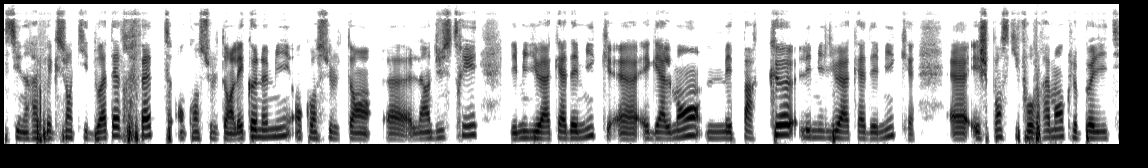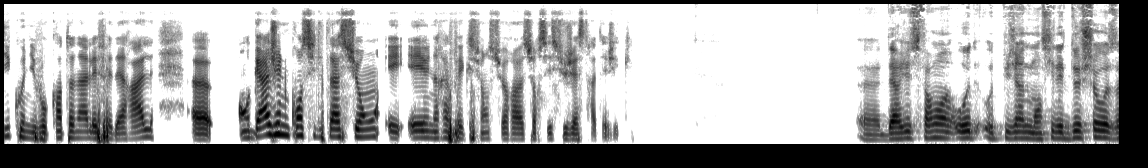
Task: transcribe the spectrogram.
C'est une réflexion qui doit être faite en consultant l'économie, en consultant euh, l'industrie, les milieux académiques euh, également, mais pas que les milieux académiques. Euh, et je pense qu'il faut vraiment que le politique au niveau cantonal et fédéral engage une consultation et, et une réflexion sur, sur ces sujets stratégiques. Darius Farman, Aude, Aude Pugin mentionner deux choses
